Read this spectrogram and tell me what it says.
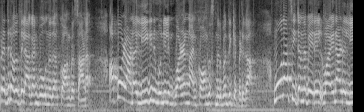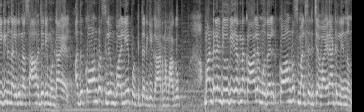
പ്രതിരോധത്തിലാകാൻ പോകുന്നത് കോൺഗ്രസ് ആണ്. അപ്പോഴാണ് ലീഗിന് മുന്നിലും വഴങ്ങാൻ കോൺഗ്രസ് നിർബന്ധിക്കപ്പെടുക. മൂന്നാം സീറ്റ് എന്ന പേരിൽ വയനാട് ലീഗിന് നൽകുന്ന സാഹചര്യം ഉണ്ടായാൽ അത് കോൺഗ്രസിലും വലിയ പൊട്ടിത്തെറിക്ക് കാരണമാകും. മണ്ഡലം രൂപീകരണ കാലം മുതൽ കോൺഗ്രസ് മത്സരിച്ച വയനാട്ടിൽ നിന്നും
